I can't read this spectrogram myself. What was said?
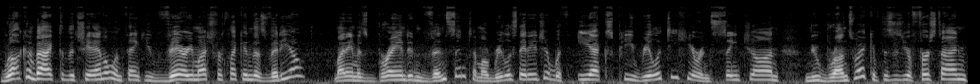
Welcome back to the channel and thank you very much for clicking this video. My name is Brandon Vincent. I'm a real estate agent with eXp Realty here in Saint John, New Brunswick. If this is your first time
